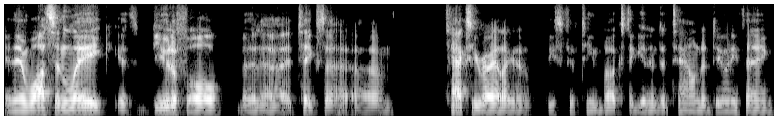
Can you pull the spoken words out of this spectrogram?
And then Watson Lake, it's beautiful, but uh, it takes a um, taxi ride like at least 15 bucks to get into town to do anything.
